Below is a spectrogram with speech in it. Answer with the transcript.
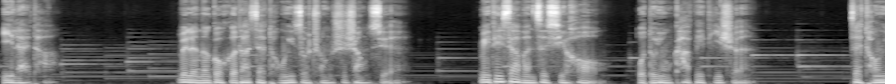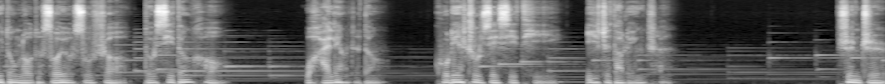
依赖他。为了能够和他在同一座城市上学，每天下晚自习后，我都用咖啡提神。在同一栋楼的所有宿舍都熄灯后。我还亮着灯，苦练数学习题，一直到凌晨。甚至，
